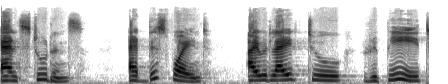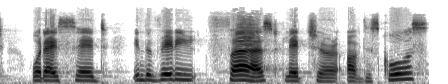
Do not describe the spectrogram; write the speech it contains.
And students, at this point, I would like to repeat what I said in the very first lecture of this course.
